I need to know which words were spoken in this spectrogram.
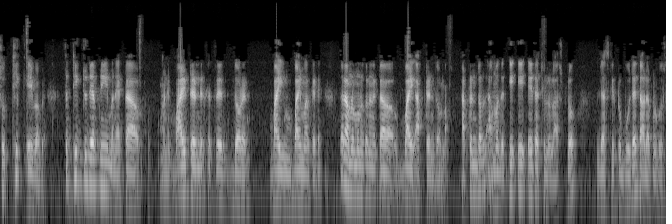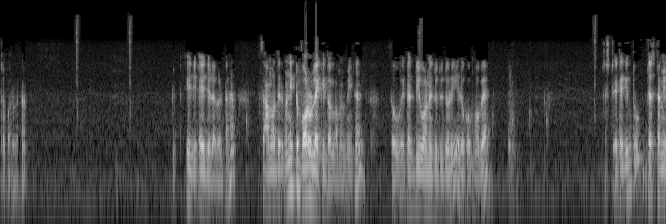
সো ঠিক এইভাবে। তো ঠিক যদি আপনি মানে একটা মানে বাই ট্রেন্ডের ক্ষেত্রে ধরেন বাই বাই মার্কেটে তাহলে আমরা মনে করেন একটা বাই আপ ট্রেন্ড ধরলাম। ট্রেন্ড ধরলে আমাদের এটা ছিল লাস্ট লো জাস্ট একটু বোঝাই, তাহলে আপনি বুঝতে পারবেন হ্যাঁ। এই যে এই যে লেভেলটা হ্যাঁ। আমাদের মানে একটু বড় লেকই ধরলাম আমি হ্যাঁ। তো এটা ডি ওয়ানে যদি ধরি, এরকম হবে। জাস্ট এটা কিন্তু জাস্ট আমি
